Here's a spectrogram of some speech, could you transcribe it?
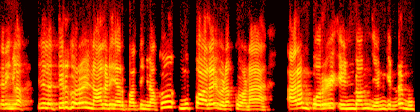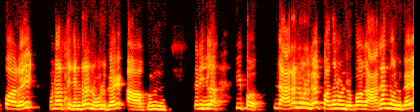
சரிங்களா? இதுல திருக்குறள் நாலடியார் பார்த்தீங்கன்னாக்கும் முப்பாலை விளக்குவன. அறம் பொருள் இன்பம் என்கின்ற முப்பாலை உணர்த்துகின்ற நூல்கள் ஆகும். சரிங்களா? இப்போ இந்த அறநூல்கள் பதினொன்று போக அகநூல்கள்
